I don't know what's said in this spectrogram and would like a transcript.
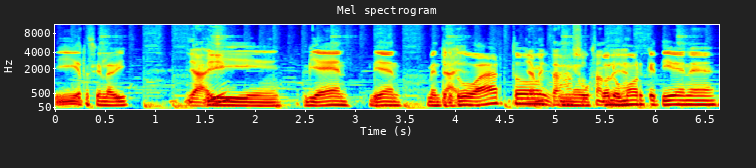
sí, recién la vi. Ya, ahí. Y bien, bien. Me Ya, entretuvo harto. ya me gustó el ya. humor que tiene.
